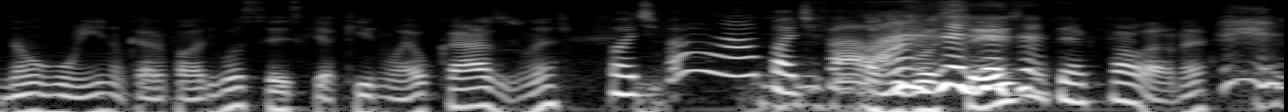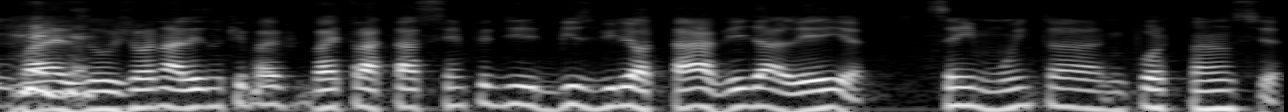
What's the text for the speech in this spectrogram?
não ruim, não quero falar de vocês, que aqui não é o caso, né? Pode falar pode falar. A de vocês não tem o que falar, né? Mas o jornalismo que vai, vai tratar sempre de bisbilhotar a vida alheia, sem muita importância,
